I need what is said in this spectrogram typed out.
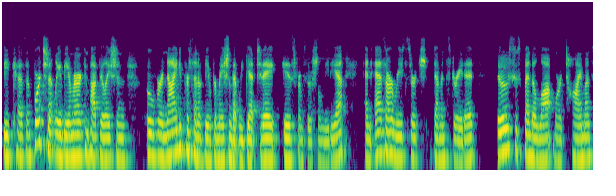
because unfortunately the American population over 90% of the information that we get today is from social media and as our research demonstrated those who spend a lot more time on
